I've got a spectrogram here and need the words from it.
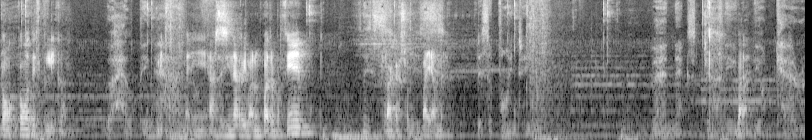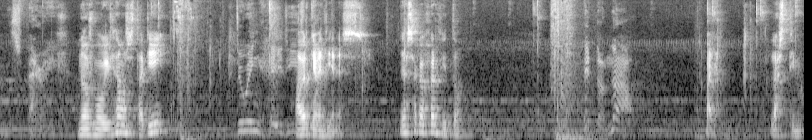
¿Cómo, cómo te explico? Mira, asesina rival un 4%. Fracaso, vaya hombre. Vale. Nos movilizamos hasta aquí. A ver qué me tienes. Ya saca ejército. Lástima.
